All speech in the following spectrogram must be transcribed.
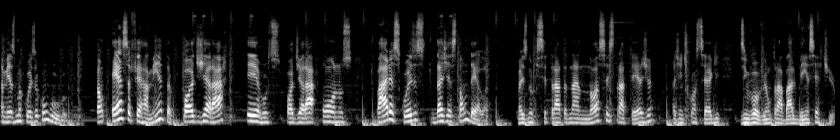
A mesma coisa com o Google. Então essa ferramenta pode gerar erros, pode gerar ônus, várias coisas da gestão dela. Mas no que se trata na nossa estratégia, a gente consegue desenvolver um trabalho bem assertivo.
